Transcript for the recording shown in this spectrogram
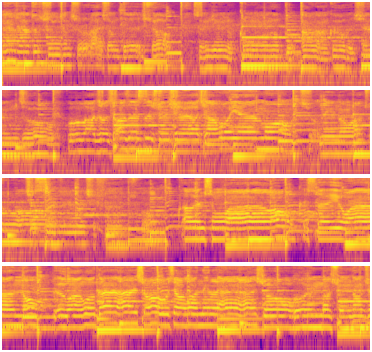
面颊做成长出来像铁锈，曾经的恐慌和不安，哪个会先走？我把这沼泽似水，却要将我淹没。抱怨成玩偶，可随意玩弄。别管我感受，想和你联手。我愿把胸膛解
